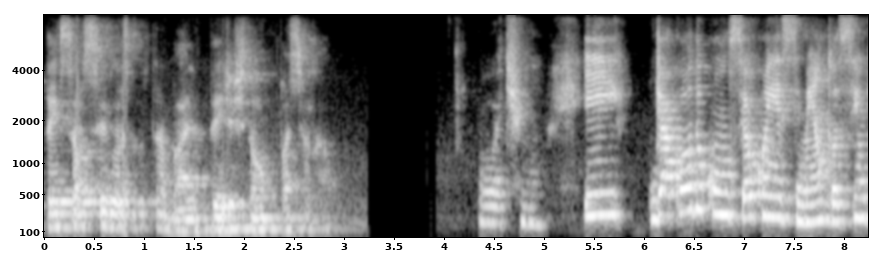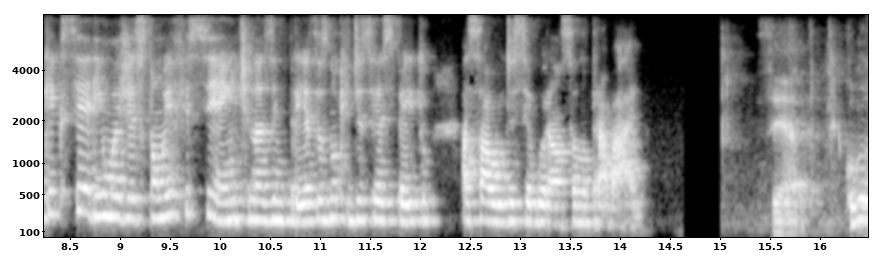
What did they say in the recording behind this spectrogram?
tem saúde e segurança do trabalho, tem gestão ocupacional. Ótimo. E de acordo com o seu conhecimento, assim, o que, que seria uma gestão eficiente nas empresas no que diz respeito à saúde e segurança no trabalho? Certo. Como eu,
